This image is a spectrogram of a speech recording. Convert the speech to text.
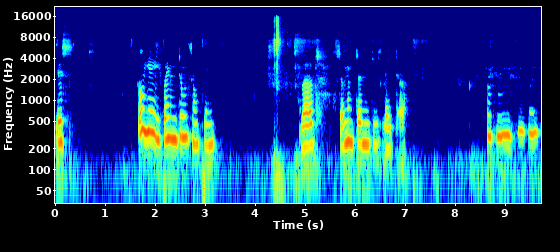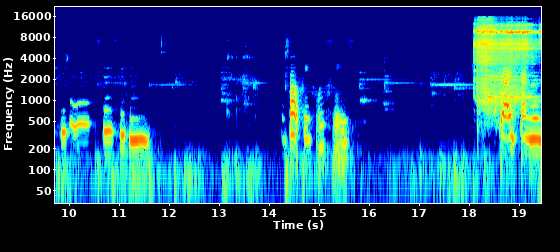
Yes. Oh yay, finally doing something about seven days later. about 343. Guys, finally,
